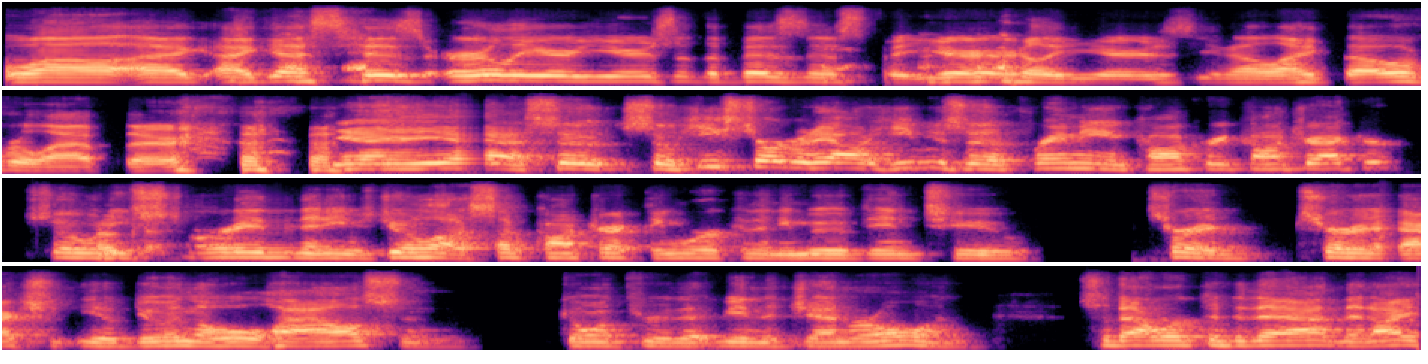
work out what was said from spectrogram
Well, I, I, guess his earlier years of the business, but your early years, you know, like the overlap there. yeah, yeah. So, so he started out. He was a framing and concrete contractor. So when okay. he started, then he was doing a lot of subcontracting work, and then he moved into started started actually you know doing the whole house and going through that, being the general, and so that worked into that. And then I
